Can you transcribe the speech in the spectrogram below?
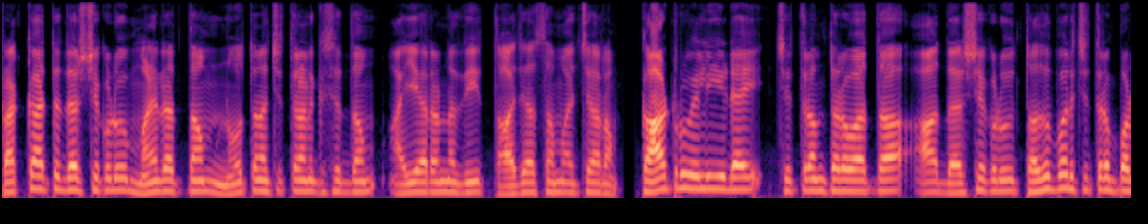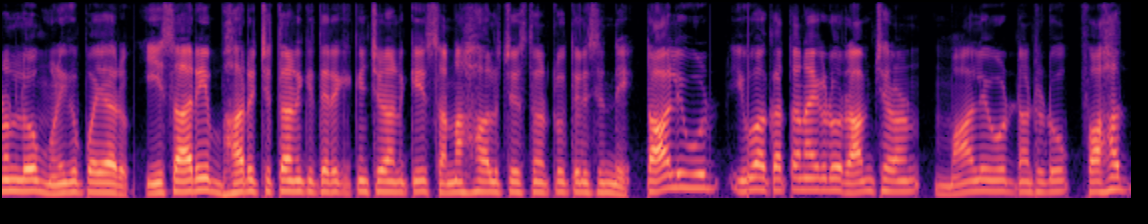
ప్రఖ్యాత దర్శకుడు మణిరత్నం నూతన చిత్రానికి సిద్ధం అయ్యారన్నది తాజా సమాచారం. కాట్రు వెలియిడై చిత్రం తర్వాత ఆ దర్శకుడు తదుపరి చిత్రం పనుల్లో మునిగిపోయారు. ఈసారి భారీ చిత్రానికి తెరకెక్కించడానికి సన్నాహాలు చేస్తున్నట్లు తెలిసింది. టాలీవుడ్ యువ కథానాయకుడు రామ్ చరణ్ మాలీవుడ్ నటుడు ఫహద్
